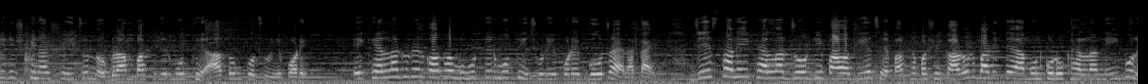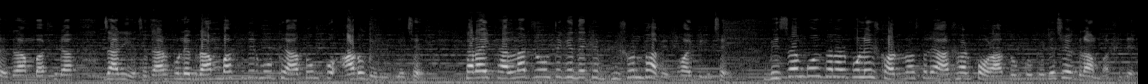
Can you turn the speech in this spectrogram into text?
জিনিস কিনা সেই জন্য গ্রামবাসীদের মধ্যে আতঙ্ক ছড়িয়ে পড়ে। এই খেলনা ড্রোনের কথা মুহূর্তের মধ্যেই ছড়িয়ে পড়ে গোটা এলাকায়। যে স্থানে এই খেলনা ড্রোনটি পাওয়া গিয়েছে, পাশাপাশি কারোর বাড়িতে এমন কোনো খেলনা নেই বলে গ্রামবাসীরা জানিয়েছে, যার ফলে গ্রামবাসীদের মধ্যে আতঙ্ক আরও বেড়ে গিয়েছে। তারা এই খেলনা ড্রোনটিকে দেখে ভীষণভাবে ভয় পেয়েছে। বিশ্রামগঞ্জ থানার পুলিশ ঘটনাস্থলে আসার পর আতঙ্ক কেটেছে গ্রামবাসীদের।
